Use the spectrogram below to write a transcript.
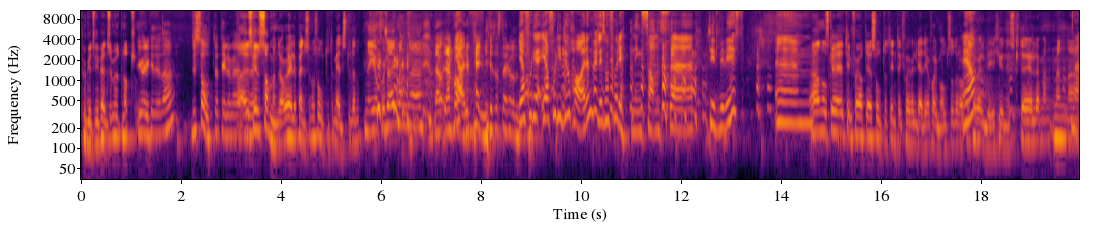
Pugget vi pensum utenat? Gjorde ikke du det? Du solgte jo til og med Nei, Jeg skrev sammendrag av hele pensum og solgte til medstudentene. i og for seg, men... Uh... Det, er, det, er, bare ja. penger som står i hodet ja, fordi, ja, fordi du har en veldig sånn forretningssans, uh, tydeligvis. Um, ja, Nå skal jeg tilføye at jeg solgte til inntekt for veldedige formål, så det var ikke ja. så veldig kynisk. det hele, men, men uh,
